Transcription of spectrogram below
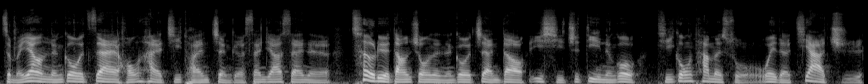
怎么样能够在红海集团整个三加三的策略当中呢，能够占到一席之地，能够提供他们所谓的价值。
